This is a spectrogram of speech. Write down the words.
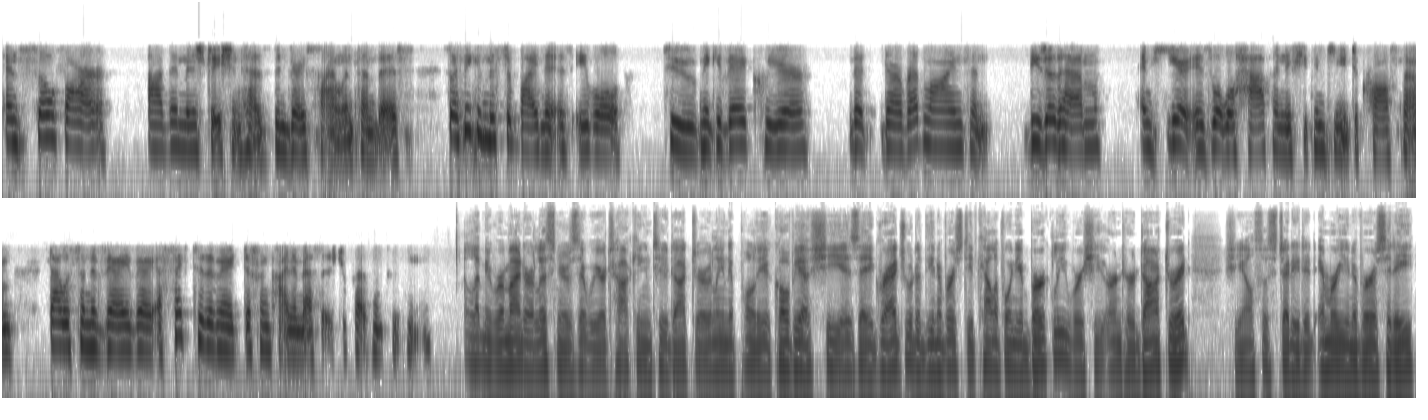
and so far uh, the administration has been very silent on this. So I think if Mr. Biden is able to make it very clear that there are red lines and these are them, and here is what will happen if you continue to cross them. That would send a very, very effective and very different kind of message to President Putin. Let me remind our listeners that we are talking to Dr. Alina Polyakova. She is a graduate of the University of California, Berkeley, where she earned her doctorate. She also studied at Emory University.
